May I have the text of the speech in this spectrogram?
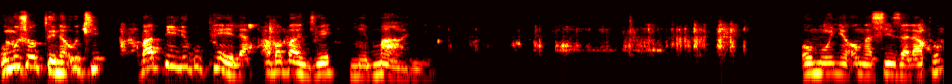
Umusho wokugcina uthi babili kuphela ababanjwe nemali. Omunye ongasiza lapho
